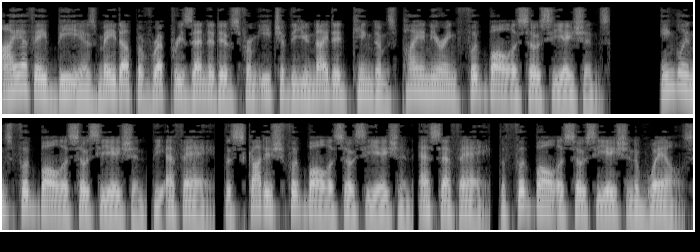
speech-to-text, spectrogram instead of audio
IFAB is made up of representatives from each of the United Kingdom's pioneering football associations, England's Football Association the FA, the Scottish Football Association SFA, the Football Association of Wales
